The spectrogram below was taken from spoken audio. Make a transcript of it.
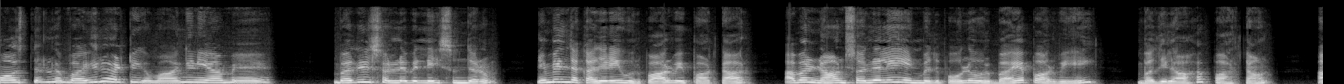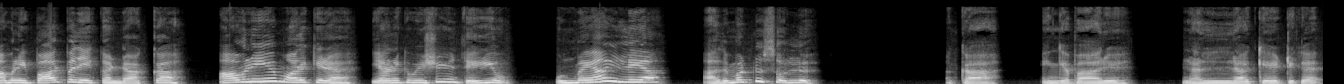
மோஸ்தரில் வயிறு அட்டிகை வாங்கினியாமே. பதில் சொல்லவில்லை சுந்தரம். நிமிர்ந்த கதிரை ஒரு பார்வை பார்த்தார். அவன் நான் சொல்லலை என்பது போல ஒரு பயப்பார்வையை பதிலாக பார்த்தான். அவனை பார்ப்பதைக் கண்ட அக்கா அவனையே மறைக்கிற? எனக்கு விஷயம் தெரியும். உண்மையா இல்லையா? அதை மட்டும் சொல்லு. அக்கா இங்கே பாரு. நல்லா கேட்டுக்க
